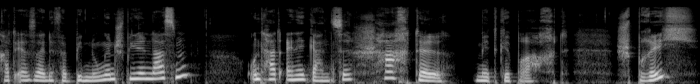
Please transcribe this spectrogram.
hat er seine Verbindungen spielen lassen und hat eine ganze Schachtel mitgebracht. Sprich,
